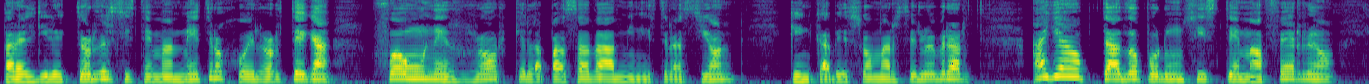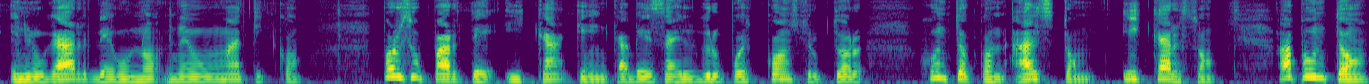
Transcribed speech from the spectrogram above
Para el director del sistema Metro, Joel Ortega, fue un error que la pasada administración, que encabezó Marcelo Ebrard, haya optado por un sistema férreo en lugar de uno neumático. Por su parte, ICA, que encabeza el grupo constructor junto con Alstom y Carso, apuntó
